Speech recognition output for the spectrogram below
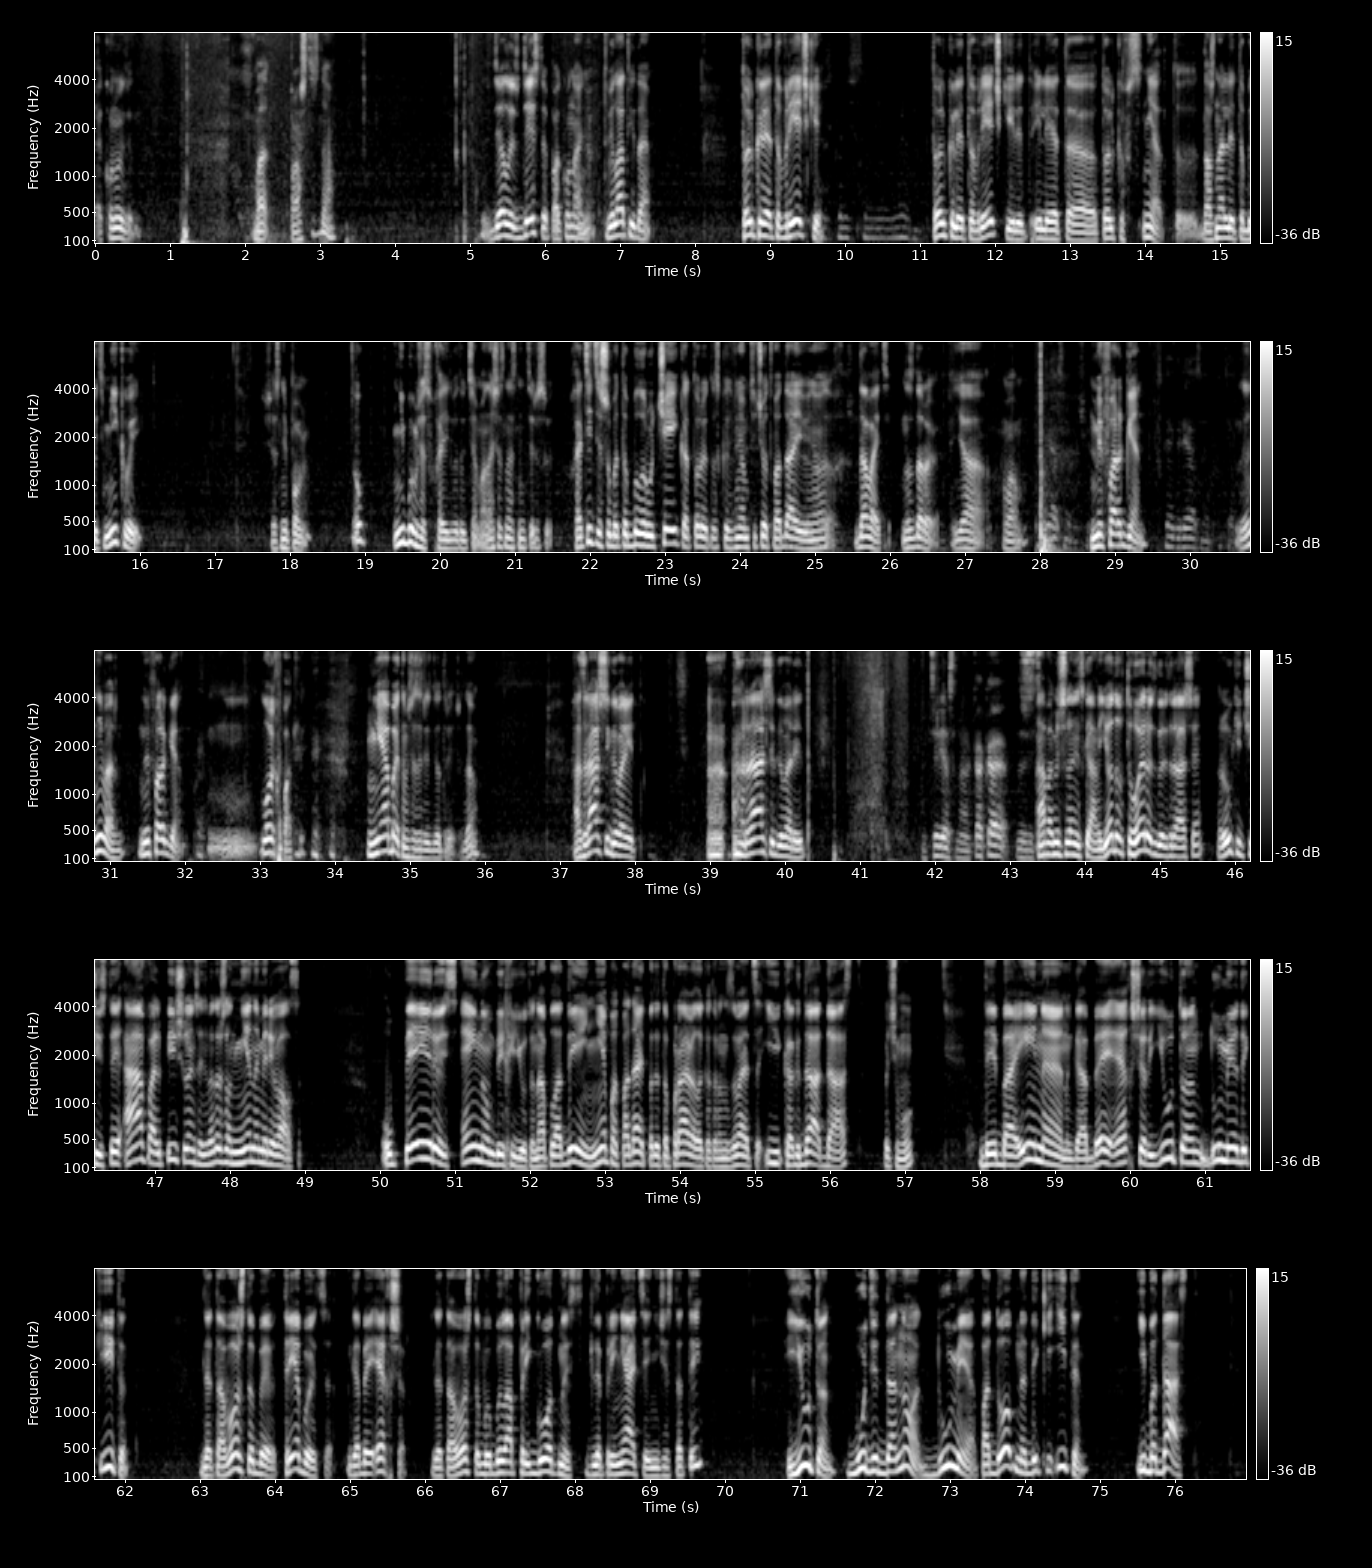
Окунуть. Просто да. Сделаешь действие по окунанию. Твилат едаем. Только ли это в речке? Только ли это в речке или, или это только в... Нет, должна ли это быть миквой? Сейчас не помню. Ну, не будем сейчас входить в эту тему, она сейчас нас не интересует. Хотите, чтобы это был ручей, который, так сказать, в нем течет вода, и у него... Давайте, на здоровье. Я вам... Грязный ручей. Мифарген. Пускай грязный. Да неважно. Мифарген. М, Лойх патли. Не об этом сейчас идет речь, да? А Раши говорит... Раши говорит... Интересно, а какая... Подождите. А по не сказал. Йодов Тугойрус, говорит Раши, руки чистые, а фальпи шилонис, несмотря на то, что он не намеревался. У пейрис эйном бихьюта, на плоды не подпадает под это правило, которое называется «и когда даст». Почему? Дебаинен габей эхшер ютон думе декитон. Для того, чтобы требуется габей эхшер, для того, чтобы была пригодность для принятия нечистоты – Ютон будет дано думе подобно декиитен, ибо даст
